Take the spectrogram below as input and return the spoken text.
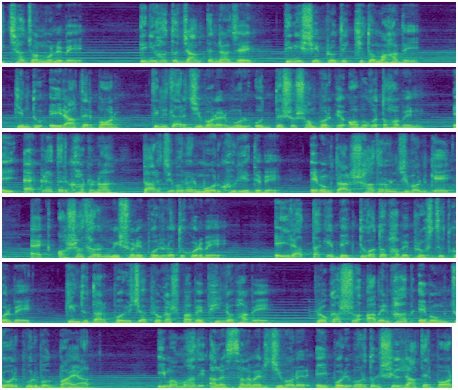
ইচ্ছা জন্ম নেবে। তিনি হয়তো জানতেন না যে তিনি সেই প্রতীক্ষিত মাহাদে, কিন্তু এই রাতের পর তিনি তার জীবনের মূল উদ্দেশ্য সম্পর্কে অবগত হবেন। এই এক রাতের ঘটনা তার জীবনের মোড় ঘুরিয়ে দেবে এবং তার সাধারণ জীবনকে এক অসাধারণ মিশনে পরিণত করবে। এই রাত তাকে ব্যক্তিগতভাবে প্রস্তুত করবে, কিন্তু তার পরিচয় প্রকাশ পাবে ভিন্নভাবে। প্রকাশ্য আবির্ভাব এবং জোরপূর্বক বায়াত। ইমাম মাহাদি আলাহিসাল্লামের জীবনের এই পরিবর্তনশীল রাতের পর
